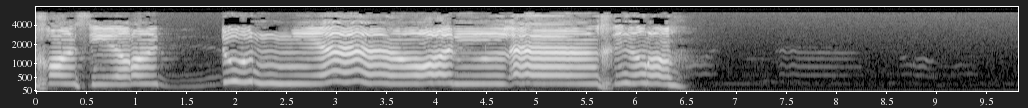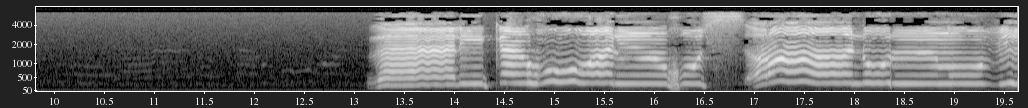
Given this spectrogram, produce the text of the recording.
خسر الدنيا والآخرة ذلك هو الخسران المبين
